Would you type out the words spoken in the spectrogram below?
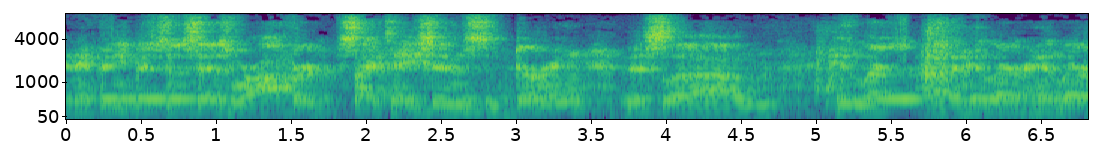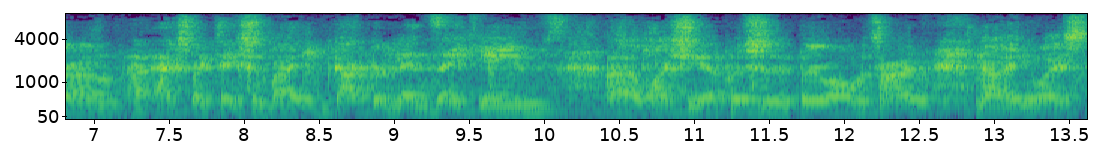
And if any businesses were offered citations during this um, Hitler uh, Hitler Hitler um, uh, expectation by Dr. Lindsay Huse, uh, why she pushes it through all the time. Now, anyways,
